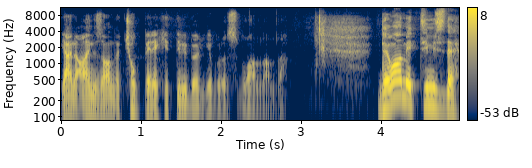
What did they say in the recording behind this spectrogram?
Yani aynı zamanda çok bereketli bir bölge burası bu anlamda. Devam ettiğimizde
